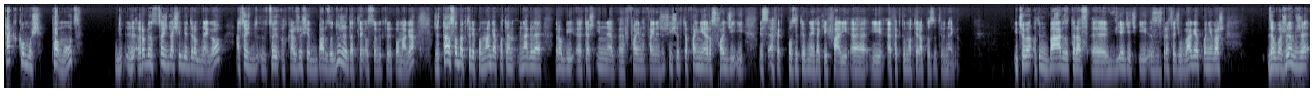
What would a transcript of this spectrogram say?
tak komuś pomóc, robiąc coś dla siebie drobnego, a coś, co okaże się bardzo duże dla tej osoby, która pomaga, że ta osoba, która pomaga, potem nagle robi e, też inne e, fajne, fajne rzeczy i się to fajnie rozchodzi i jest efekt pozytywnej takiej fali e, i efektu motyla pozytywnego. I trzeba o tym bardzo teraz wiedzieć i zwracać uwagę, ponieważ zauważyłem, że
